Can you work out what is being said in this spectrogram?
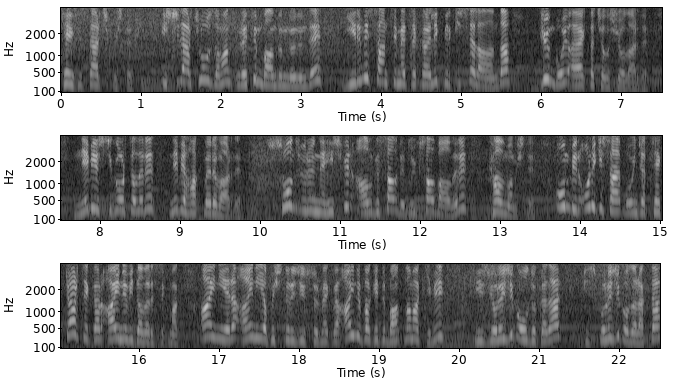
tesisler çıkmıştı. İşçiler çoğu zaman üretim bandının önünde 20 santimetre karelik bir kişisel alanda gün boyu ayakta çalışıyorlardı. Ne bir sigortaları ne bir hakları vardı. Son ürünle hiçbir algısal ve duygusal bağları kalmamıştı. 11-12 saat boyunca tekrar tekrar aynı vidaları sıkmak, aynı yere aynı yapıştırıcıyı sürmek ve aynı paketi bantlamak gibi fizyolojik olduğu kadar psikolojik olarak da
